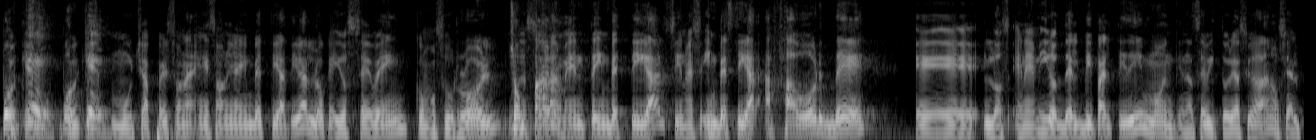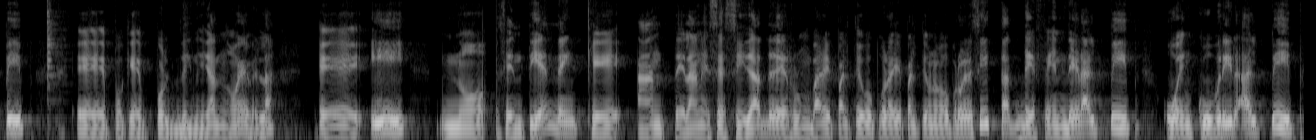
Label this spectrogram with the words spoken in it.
¿Por porque, qué? ¿Por porque qué? muchas personas en esa unidad investigativa lo que ellos se ven como su rol Son no es solamente investigar, sino es investigar a favor de eh, los enemigos del bipartidismo, entiéndase Victoria Ciudadana, o sea, el PIB, eh, porque por dignidad no es, ¿verdad? Eh, y no se entienden que ante la necesidad de derrumbar el Partido Popular y el Partido Nuevo Progresista, defender al PIB o encubrir al PIB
